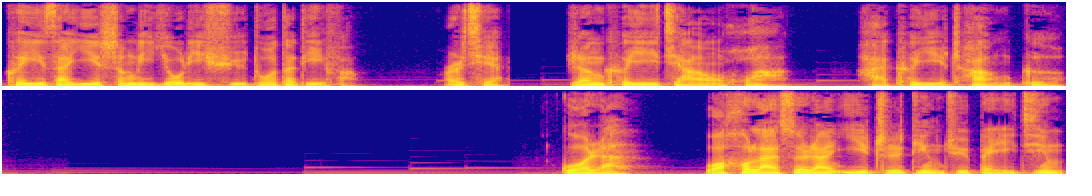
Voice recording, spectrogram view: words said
可以在一生里游历许多的地方，而且人可以讲话，还可以唱歌。果然，我后来虽然一直定居北京，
